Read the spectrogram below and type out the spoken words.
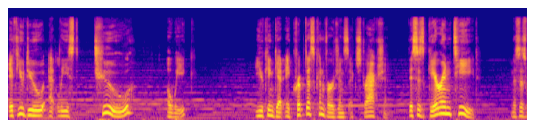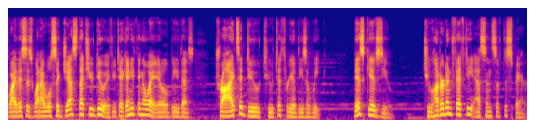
if you do at least two a week, you can get a Kryptis Convergence extraction. This is guaranteed. This is why this is what I will suggest that you do. If you take anything away, it'll be this. Try to do two to three of these a week. This gives you 250 Essence of Despair,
